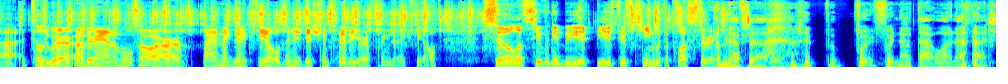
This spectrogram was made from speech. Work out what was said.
Uh, it tells you where other animals are by a magnetic fields in addition to the Earth's magnetic field. So let's see if we can beat it, beat a 15 with a plus three. I'm going to have to foot, footnote that one. I'm not,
